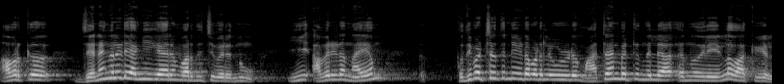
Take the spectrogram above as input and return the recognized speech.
അവർക്ക് ജനങ്ങളുടെ അംഗീകാരം വർദ്ധിച്ചു വരുന്നു. ഈ അവരുടെ നയം പ്രതിപക്ഷത്തിന്റെ ഇടപെടലിലൂടെ മാറ്റാൻ പറ്റുന്നില്ല എന്ന നിലയിലുള്ള വാക്കുകൾ.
